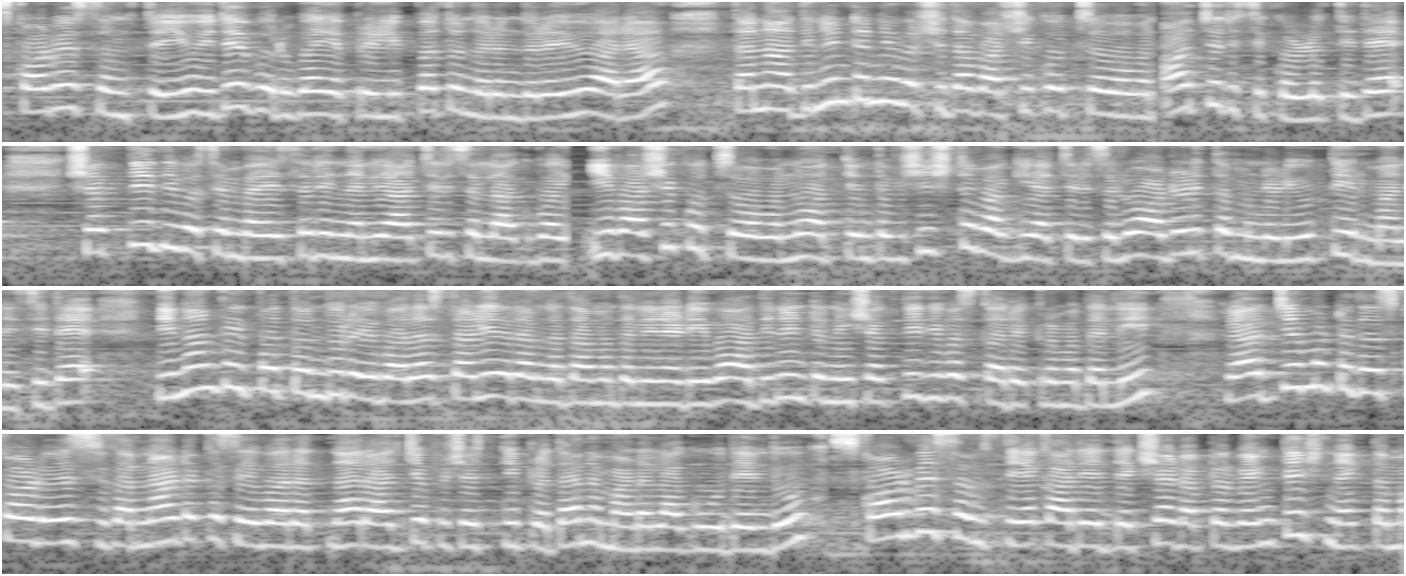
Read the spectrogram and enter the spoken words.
ಸ್ಕಾಡ್ವೇಸ್ ಸಂಸ್ಥೆಯು ಇದೇ ಬರುವ ಏಪ್ರಿಲ್ ಇಪ್ಪತ್ತೊಂದರಂದು ರವಿವಾರ ತನ್ನ ಹದಿನೆಂಟನೇ ವರ್ಷದ ವಾರ್ಷಿಕೋತ್ಸವವನ್ನು ಆಚರಿಸಿಕೊಳ್ಳುತ್ತಿದೆ. ಶಕ್ತಿ ದಿವಸ್ ಎಂಬ ಹೆಸರಿನಲ್ಲಿ ಆಚರಿಸಲಾಗುವ ಈ ವಾರ್ಷಿಕೋತ್ಸವವನ್ನು ಅತ್ಯಂತ ವಿಶಿಷ್ಟವಾಗಿ ಆಚರಿಸಲು ಆಡಳಿತ ಮಂಡಳಿಯು ತೀರ್ಮಾನಿಸಿದೆ. ದಿನಾಂಕ ಇಪ್ಪತ್ತೊಂದು ರವಿವಾರ ಸ್ಥಳೀಯ ರಂಗಧಾಮದಲ್ಲಿ ನಡೆಯುವ ಹದಿನೆಂಟನೇ ಶಕ್ತಿ ದಿವಸ್ ಕಾರ್ಯಕ್ರಮದಲ್ಲಿ ರಾಜ್ಯ ಮಟ್ಟದ ಸ್ಕಾಡ್ವೇಸ್ ಕರ್ನಾಟಕ ಸೇವಾ ರತ್ನ ರಾಜ್ಯ ಪ್ರಶಸ್ತಿ ಪ್ರದಾನ ಮಾಡಲಾಗುವುದೆಂದು ಸ್ಕಾಡ್ವೇ ಸಂಸ್ಥೆಯ ಕಾರ್ಯಾಧ್ಯಕ್ಷ ಡಾಕ್ಟರ್ ವೆಂಕಟೇಶ್ ನಾಯ್ಕ್ ತಮ್ಮ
